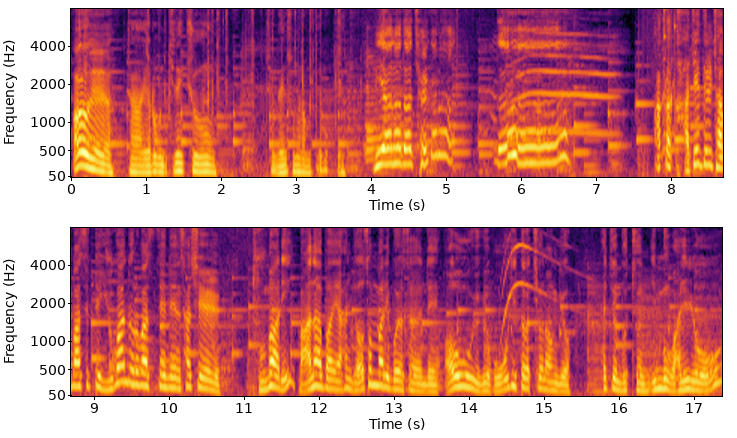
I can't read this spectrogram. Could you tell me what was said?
아우 예, 예. 자 여러분들 기생충 제가 맨손으로 한번 떼볼게요. 미안하다 잘 가라. 아. 아까 가재들 잡았을 때 육안으로 봤을 때는 사실 두 마리 많아봐야 한 여섯 마리 보였었는데 어우 이거 어디다가 튀어나온겨. 하여튼 무튼 임무 완료.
